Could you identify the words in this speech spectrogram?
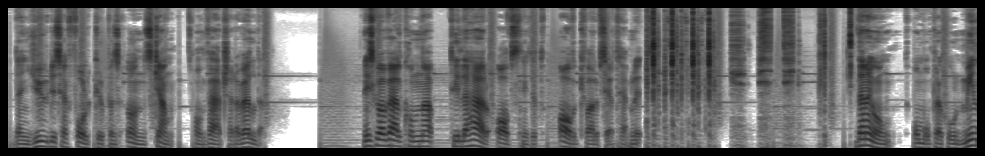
den judiska folkgruppens önskan om världsherravälde. Ni ska vara välkomna till det här avsnittet av Kvalificerat Hemligt. Denna gång om operation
